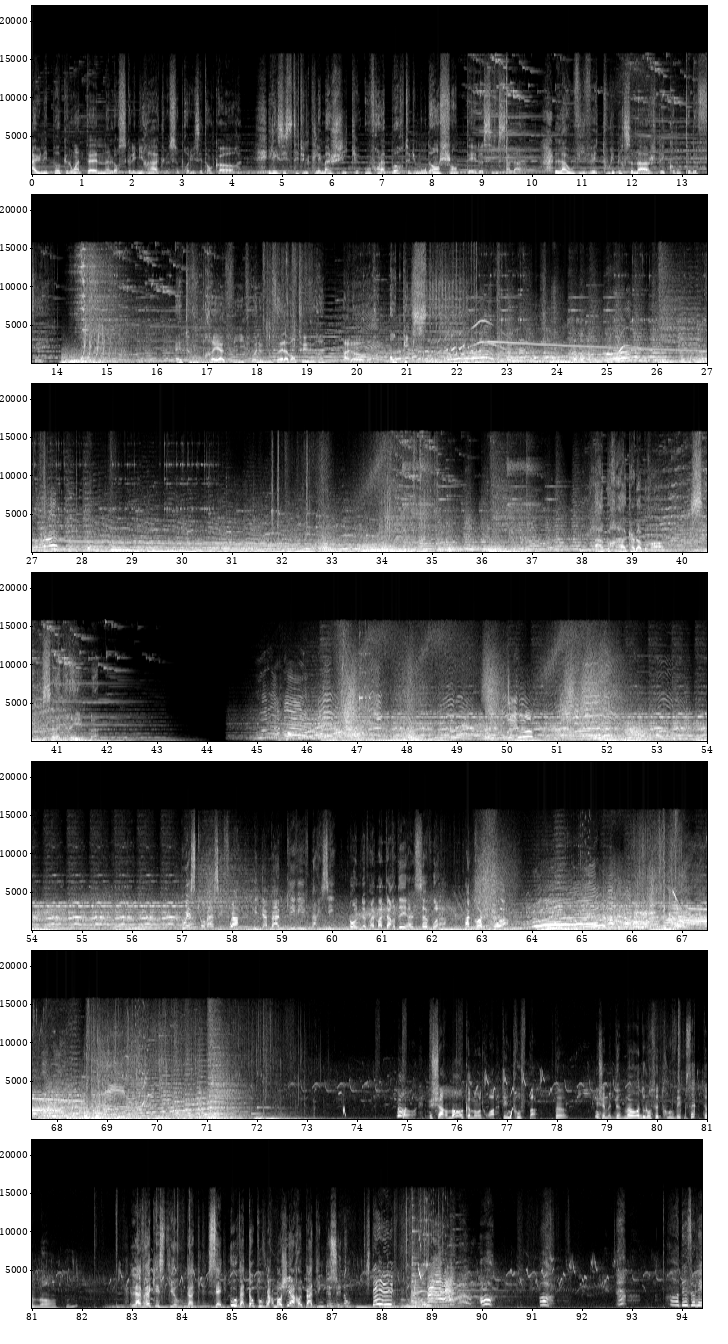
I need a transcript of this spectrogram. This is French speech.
À une époque lointaine, lorsque les miracles se produisaient encore, il existait une clé magique ouvrant la porte du monde enchanté de Simsala, là où vivaient tous les personnages des contes de fées. Êtes-vous prêt à vivre une nouvelle aventure? Alors, en piste Abracadabra, Simsalagrim. Où est-ce qu'on va cette fois? Il n'y a pas âme qui vive par ici. On ne devrait pas tarder à le savoir. Accroche-toi Oh, comme endroit, tu ne trouves pas hein? Je me demande où l'on se trouve exactement. La vraie question, Doc, c'est où va-t-on pouvoir manger un repas digne de ce nom? Je t'ai eu Oh Oh Oh, désolé,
